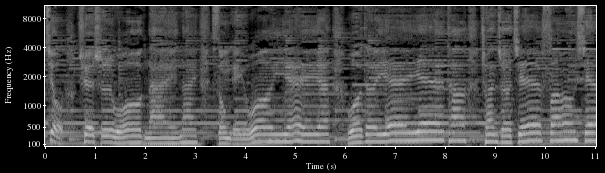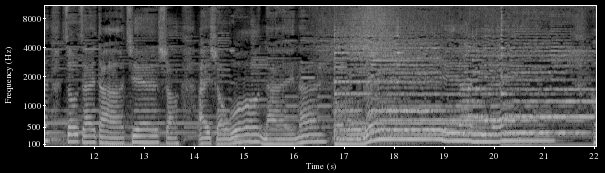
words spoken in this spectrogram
旧，却是我奶奶送给我爷爷。我的爷爷他穿着解放鞋。走在大街上，爱上我奶奶。哦耶，哦耶，哦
